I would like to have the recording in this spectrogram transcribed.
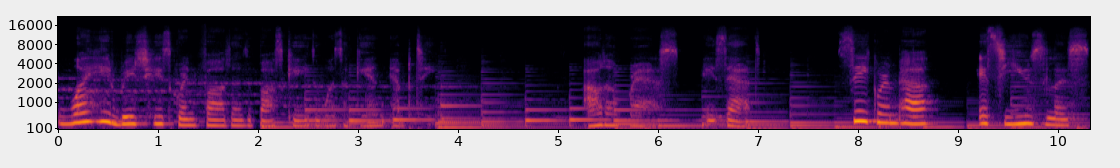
when he reached his grandfather, the basket was again empty. Out of breath, he said, See, Grandpa, it's useless.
